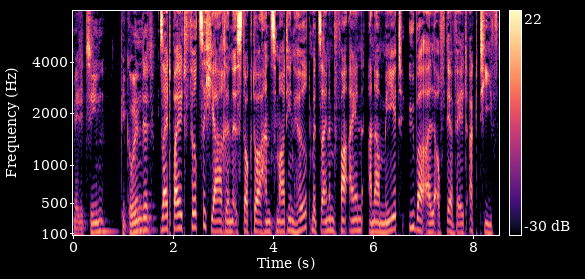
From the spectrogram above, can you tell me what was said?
Medizin gegründet. Seit bald 40 Jahren ist Dr. Hans-Martin Hirt mit seinem Verein Anamed überall auf der Welt aktiv.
